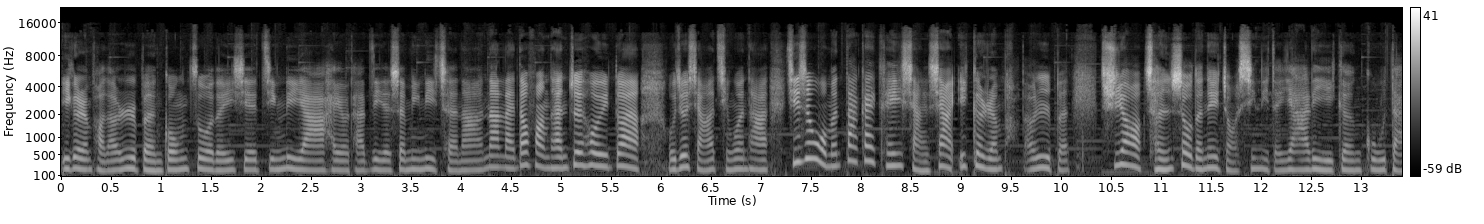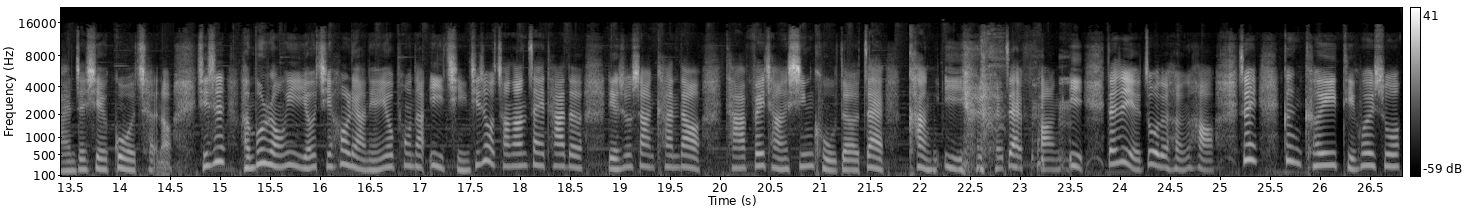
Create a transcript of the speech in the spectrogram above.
一个人跑到日本工作的一些经历啊，还有他自己的生命历程啊。那来到访谈最后一段，我就想要请问他，其实我们。大概可以想象一个人跑到日本需要承受的那种心理的压力跟孤单这些过程哦，其实很不容易。尤其后两年又碰到疫情，其实我常常在他的脸书上看到他非常辛苦的在抗疫、在防疫，但是也做得很好，所以更可以体会说，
